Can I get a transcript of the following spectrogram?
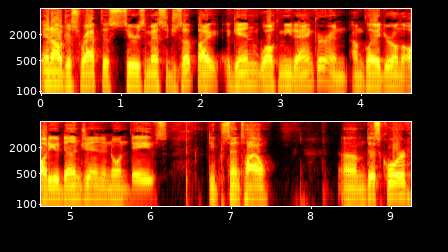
And I'll just wrap this series of messages up by again welcoming you to Anchor, and I'm glad you're on the Audio Dungeon and on Dave's Deep Percentile um, Discord.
